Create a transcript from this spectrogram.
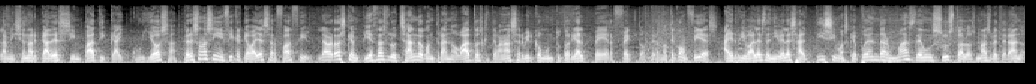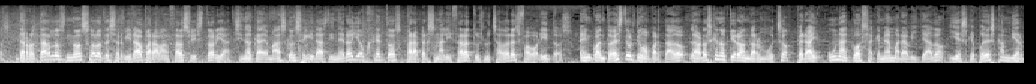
La misión arcade es simpática y curiosa, pero eso no significa que vaya a ser fácil. La verdad es que empiezas luchando contra novatos que te van a servir como un tutorial perfecto, pero no te confíes, hay rivales de niveles altísimos que pueden dar más de un susto a los más veteranos. Derrotarlos no solo te servirá para avanzar su historia, sino que además conseguirás dinero y objetos para personalizar a tus luchadores favoritos. En cuanto a este último apartado, la verdad es que no quiero andar mucho, pero hay una cosa que me ha maravillado y es que puedes cambiar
